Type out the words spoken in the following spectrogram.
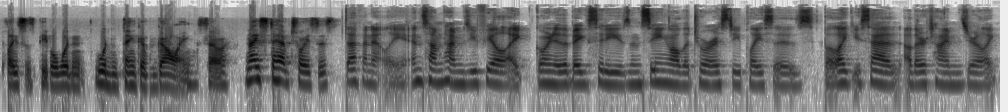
places people wouldn't wouldn't think of going. So nice to have choices. Definitely. And sometimes you feel like going to the big cities and seeing all the touristy places. But like you said, other times you're like,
